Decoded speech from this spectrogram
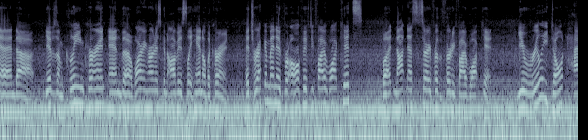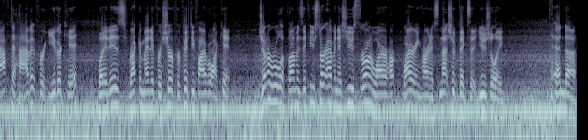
and uh, gives them clean current. And the wiring harness can obviously handle the current. It's recommended for all 55 watt kits, but not necessary for the 35 watt kit. You really don't have to have it for either kit, but it is recommended for sure for 55 watt kit. General rule of thumb is if you start having issues, throw in a wire, wiring harness and that should fix it usually. And uh,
